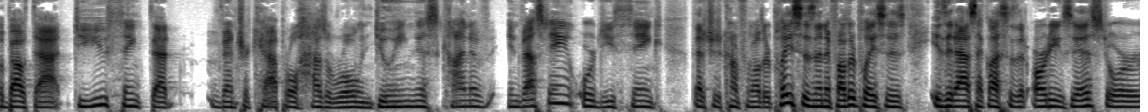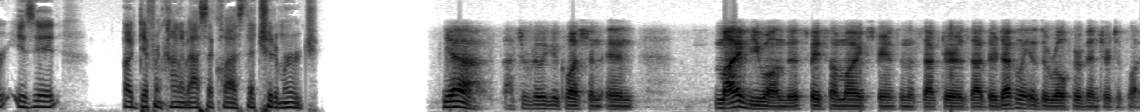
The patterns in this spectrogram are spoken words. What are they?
about that. Do you think that venture capital has a role in doing this kind of investing, or do you think that it should come from other places? And if other places, is it asset classes that already exist, or is it a different kind of asset class that should emerge? Yeah, that's a really good question. And my view on this, based on my experience in the sector, is that there definitely is a role for venture to play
